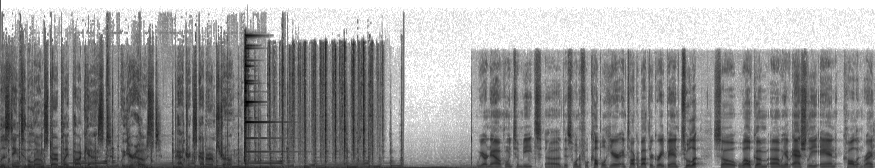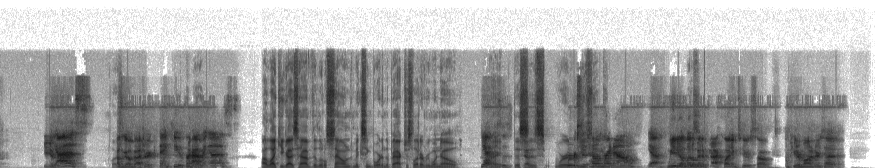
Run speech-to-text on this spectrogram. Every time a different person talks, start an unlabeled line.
listening to the Lone Star Plate Podcast with your host, Patrick Scott Armstrong.
We are now going to meet uh, this wonderful couple here and talk about their great band, Tulip. So, welcome. Uh, we have Ashley and Colin, right?
Yes.
How's it going, Patrick?
Thank you for having us.
I like you guys have the little sound mixing board in the back. Just to let everyone know.
Yeah,
right?
this is
this
Yeah.
is we're,
we're
in
at home right now. Yeah.
We need a little bit of backlighting too, so computer monitors.
Yeah.
Uh,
